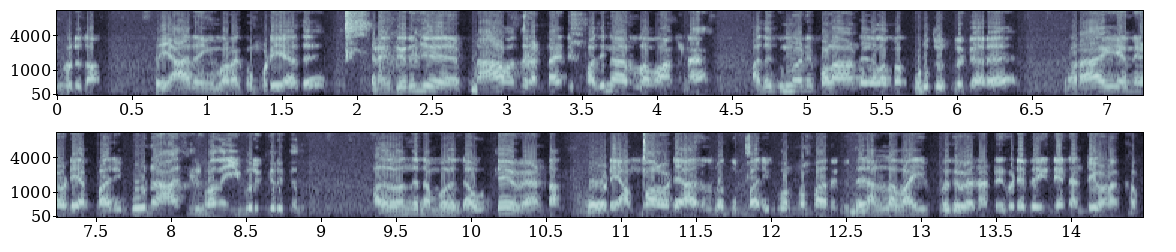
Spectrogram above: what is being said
இவர்தான். இதை யாரும் இங்க மறக்க முடியாது. எனக்கு தெரிஞ்சு நான் வந்து ரெண்டாயிரத்தி பதினாறுல வாங்கினேன். அதுக்கு முன்னாடி பல ஆண்டுகளமா கொடுத்துட்டு இருக்காரு. வராகி என்னுடைய பரிபூர்ண ஆசீர்வாதம் இவருக்கு இருக்குது. அது வந்து நமக்கு டவுட்டே வேண்டாம். அவருடைய அம்மாவுடைய அருள் வந்து பரிபூர்ணமா இருக்குது. நல்ல வாய்ப்புக்கு நன்றி விடைபெறுகிறேன். நன்றி வணக்கம்.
